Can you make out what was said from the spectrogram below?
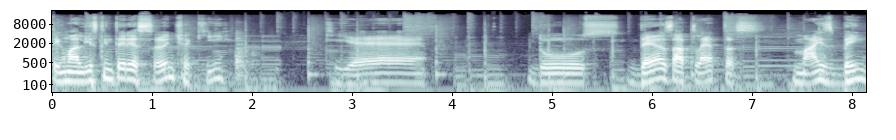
tem uma lista interessante aqui que é dos 10 atletas mais bem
